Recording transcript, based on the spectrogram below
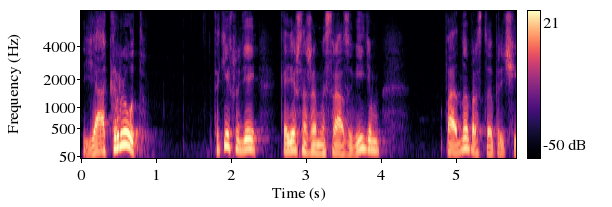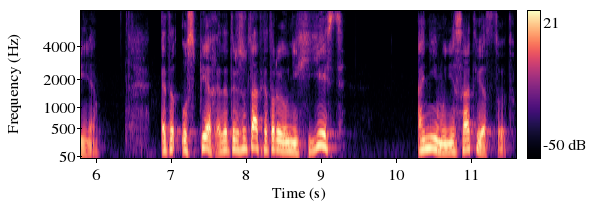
«я крут». Таких людей, конечно же, мы сразу видим по одной простой причине. Этот успех, этот результат, который у них есть, они ему не соответствуют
